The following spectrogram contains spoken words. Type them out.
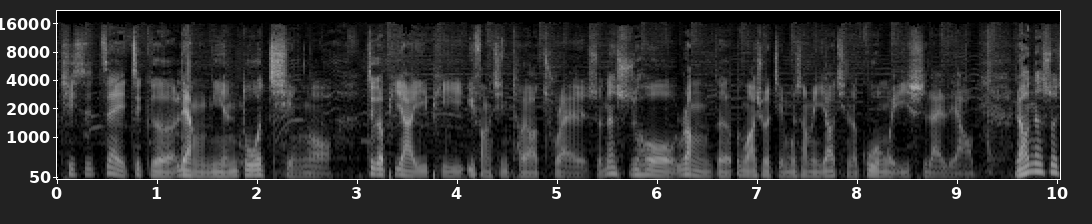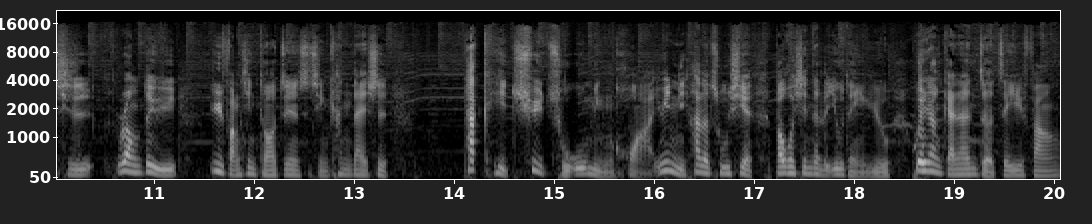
其实在这个两年多前哦，这个 PrEP 预防性投药出来的时候，那时候 Ron 的笨瓜秀节目上面邀请了顾文伟医师来聊，然后那时候其实 Ron 对于预防性投药这件事情看待是，它可以去除污名化，因为你它的出现，包括现在的 U 等于 U，会让感染者这一方。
